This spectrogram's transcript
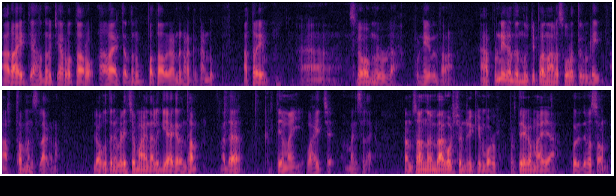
ആറായിരത്തി അറുന്നൂറ്റി അറുപത്താറോ ആറായിരത്തി അറുന്നൂറ്റി മുപ്പത്താറോ രണ്ട് കണക്ക് കണ്ടു. അത്രയും ശ്ലോകങ്ങളുള്ള പുണ്യഗ്രന്ഥമാണ്. ആ പുണ്യഗ്രന്ഥം നൂറ്റി പതിനാല് സൂറത്തുകളുടെയും അർത്ഥം മനസ്സിലാക്കണം. ലോകത്തിന് വെളിച്ചമായി നൽകിയ ആ ഗ്രന്ഥം അത് കൃത്യമായി വായിച്ച് മനസ്സിലാക്കണം. റംസാൻ നോയമ്പ് ആഘോഷിച്ചുകൊണ്ടിരിക്കുമ്പോൾ പ്രത്യേകമായ ഒരു ദിവസമുണ്ട്.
